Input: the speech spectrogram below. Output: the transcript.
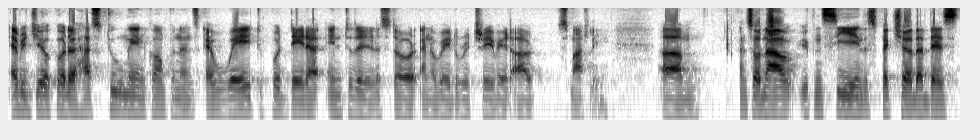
every geocoder has two main components, a way to put data into the data store and a way to retrieve it out smartly. Um, and so now you can see in this picture that there's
